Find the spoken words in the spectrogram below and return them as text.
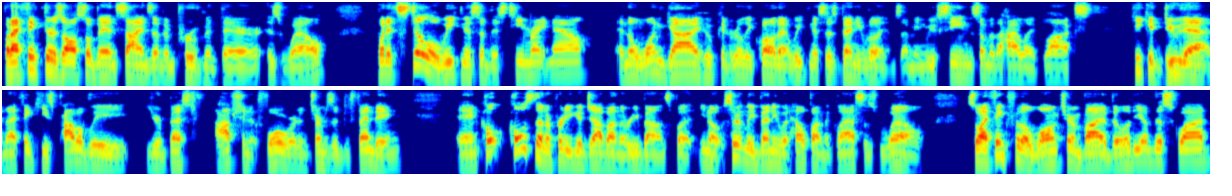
But I think there's also been signs of improvement there as well. But it's still a weakness of this team right now. And the one guy who can really quell that weakness is Benny Williams. I mean, we've seen some of the highlight blocks. He could do that, and I think he's probably your best option at forward in terms of defending. And Cole, Cole's done a pretty good job on the rebounds, but you know certainly Benny would help on the glass as well. So I think for the long term viability of this squad,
